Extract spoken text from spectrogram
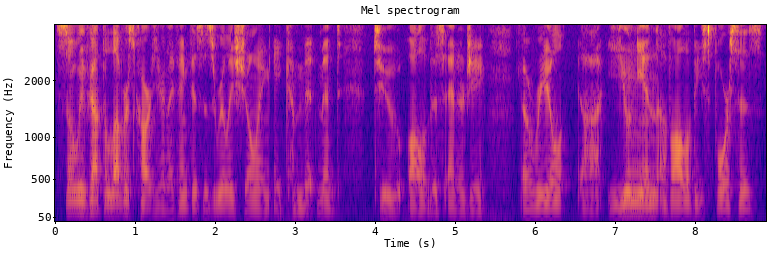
So we've got the lover's card here, and I think this is really showing a commitment to all of this energy, a real uh, union of all of these forces,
